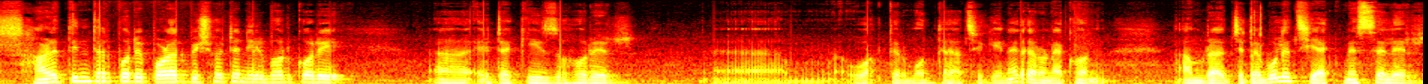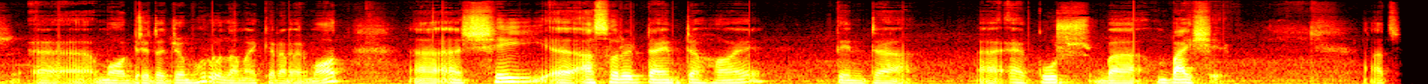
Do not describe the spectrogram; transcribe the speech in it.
সাড়ে তিনটার পরে পড়ার বিষয়টা নির্ভর করে এটা কি জোহরের ওয়াক্তের মধ্যে আছে কিনা। কারণ এখন আমরা যেটা বলেছি, এক মেসেলের মত, যেটা জমহুর ওলামাই কেরামের মত সেই আসরের টাইমটা হয় তিনটা একুশ বা বাইশে। আচ্ছা।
